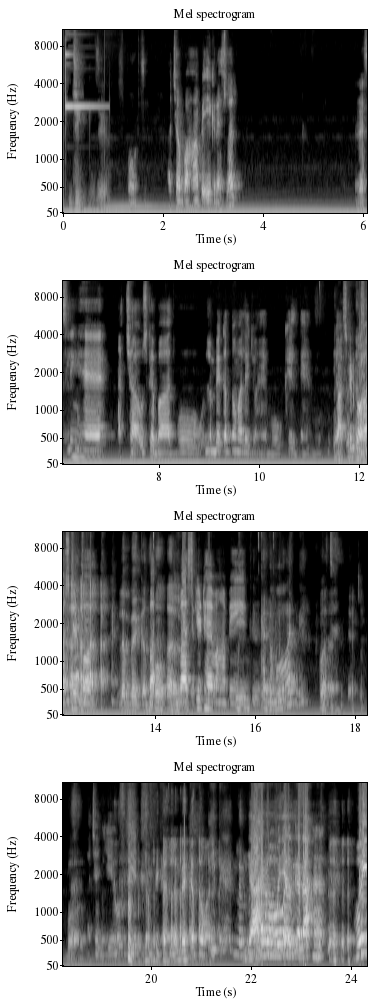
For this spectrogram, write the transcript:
जी जी। स्पोर्ट्स अच्छा वहाँ पे एक रेसलर रेसलिंग है। अच्छा उसके बाद वो लंबे कदों वाले जो हैं वो खेलते हैं। वो बास्केटबॉल बास्केटबॉल लंबे कदमों वाला। बास्केट है वहाँ पे एक। कदमों वाली? बॉल अच्छा ये हो ये लंबे कदों वाले। यार वो मुझे उसका नाम वही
